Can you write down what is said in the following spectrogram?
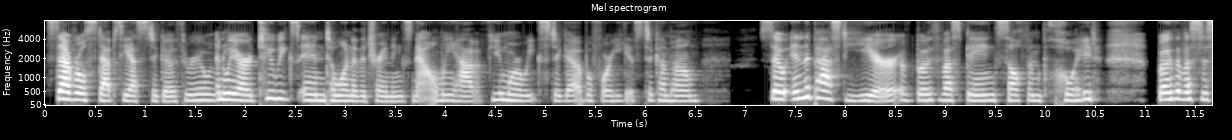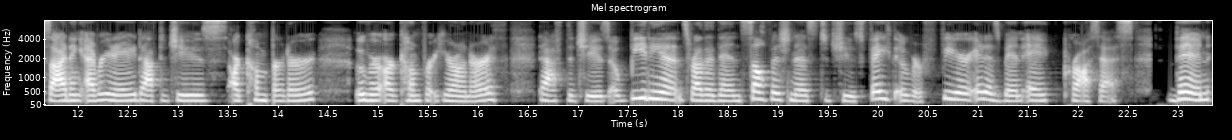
several steps he has to go through, and we are two weeks into one of the trainings now, and we have a few more weeks to go before he gets to come home. So, in the past year of both of us being self employed, both of us deciding every day to have to choose our comforter over our comfort here on earth, to have to choose obedience rather than selfishness, to choose faith over fear, it has been a process. Then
